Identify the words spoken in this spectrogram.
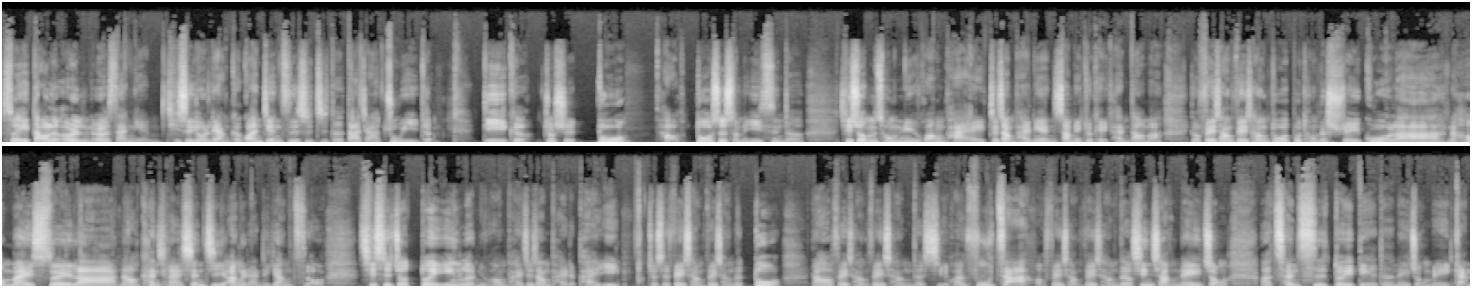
所以到了二零二三年，其实有两个关键字是值得大家注意的，第一个就是多。好，多是什么意思呢？其实我们从女皇牌这张牌面上面就可以看到嘛，有非常非常多不同的水果啦，然后麦穗啦，然后看起来生机盎然的样子哦。其实就对应了女皇牌这张牌的牌意，就是非常非常的多，然后非常非常的喜欢复杂，好，非常非常的欣赏那一种啊层次堆叠的那种美感。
